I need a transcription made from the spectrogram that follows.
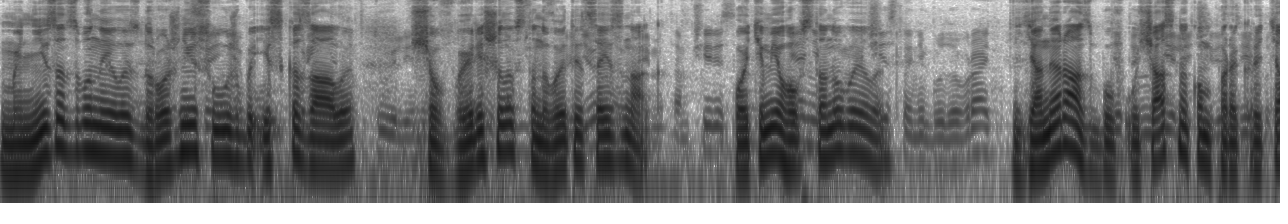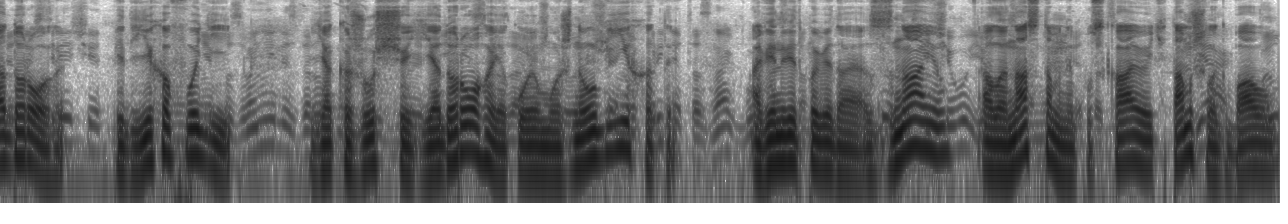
мені задзвонили з дорожньої служби і сказали, що вирішили встановити цей знак. Потім його встановили. Я не раз був учасником перекриття дороги. Під'їхав водій. Я кажу, що є дорога, якою можна об'їхати. А він відповідає: знаю, але нас там не пускають, там шлагбаум.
